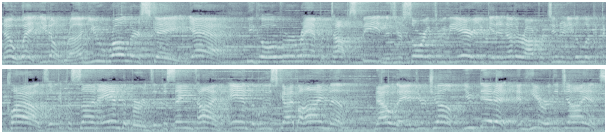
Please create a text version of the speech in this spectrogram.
No, wait, you don't run. You roller skate. Yeah. You go over a ramp at top speed, and as you're soaring through the air, you get another opportunity to look at the clouds, look at the sun and the birds at the same time, and the blue sky behind them. Now land your jump. You did it. And here are the giants.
